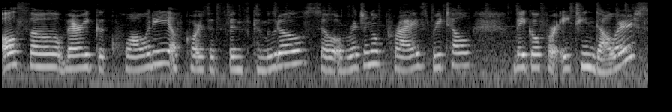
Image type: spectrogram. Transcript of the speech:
Also very good quality. Of course it's Vince Camuto so original price. Retail they go for $18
